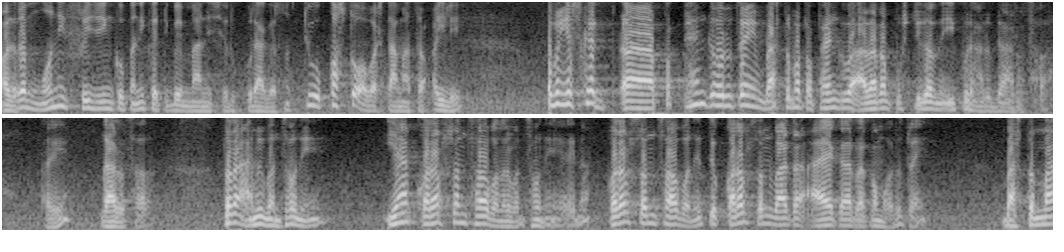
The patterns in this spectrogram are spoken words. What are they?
र मनी फ्रिजिङको पनि कतिपय मानिसहरू कुरा गर्छन्। त्यो कस्तो अवस्थामा छ अहिले? अब यसका तथ्याङ्कहरू चाहिँ वास्तवमा तथ्याङ्कको आधारमा पुष्टि गर्ने यी कुराहरू गाह्रो छ। है गाह्रो छ। तर हामी भन्छौँ नि यहाँ करप्सन छ भनेर भन्छौँ नि होइन? करप्सन छ भने त्यो करप्सनबाट आएका रकमहरू चाहिँ वास्तवमा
